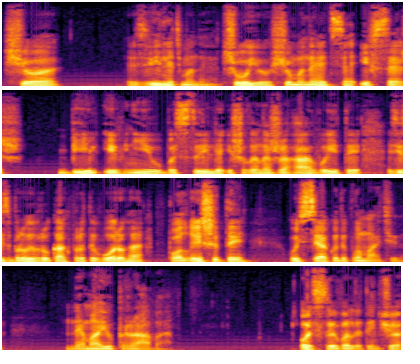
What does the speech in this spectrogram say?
що звільнять мене, чую, що минеться, і все ж. Біль і гнів, безсилля і шалена жага вийти зі зброєю в руках проти ворога, полишити усяку дипломатію. Не маю права. Ось той велетень, що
